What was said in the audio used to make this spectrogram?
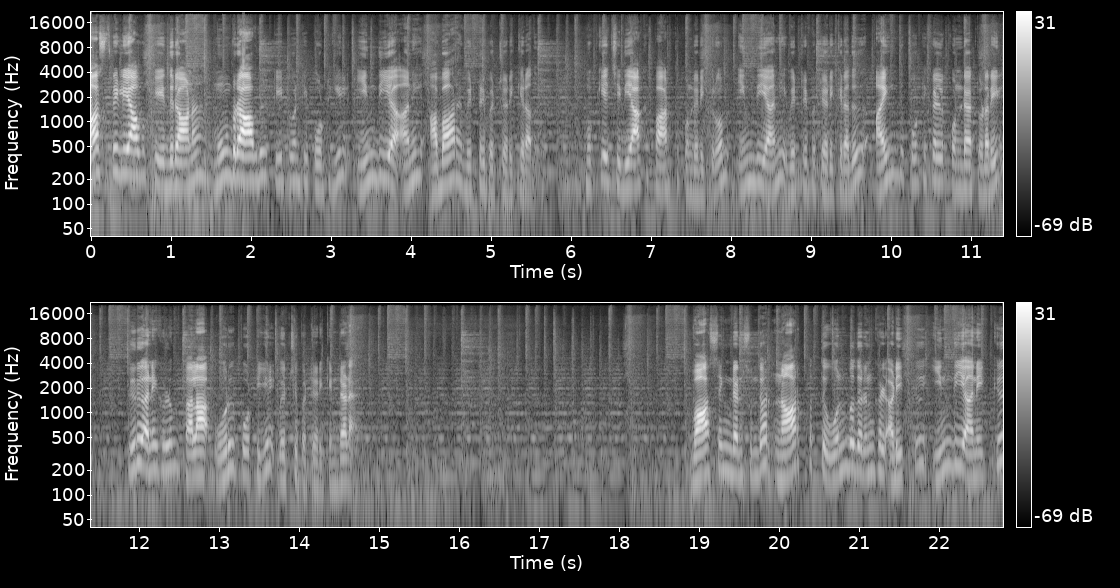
ஆஸ்திரேலியாவுக்கு எதிரான மூன்றாவது டி டுவெண்டி போட்டியில் இந்திய அணி அபார வெற்றி பெற்றிருக்கிறது. முக்கிய செய்தியாக பார்த்து கொண்டிருக்கிறோம். இந்திய அணி வெற்றி பெற்றிருக்கிறது. ஐந்து போட்டிகள் கொண்ட தொடரில் இரு அணிகளும் தலா ஒரு போட்டியில் வெற்றி பெற்றிருக்கின்றன. வாஷிங்டன் சுந்தர் நாற்பத்து ஒன்பது ரன்கள் அடித்து இந்திய அணிக்கு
